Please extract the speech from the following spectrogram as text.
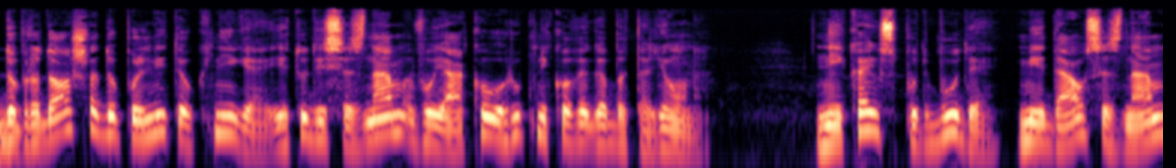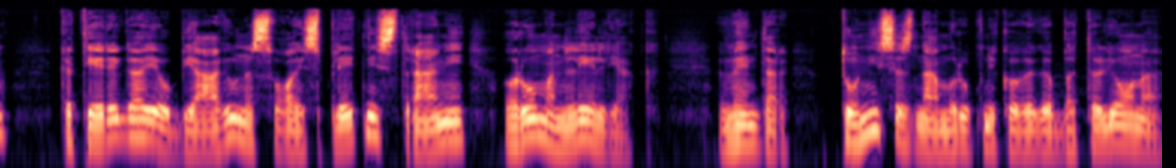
Dobrodošla dopolnitev knjige je tudi seznam vojakov Rupnikovega bataljona. Nekaj vzpodbude mi je dal seznam, katerega je objavil na svoji spletni strani Roman Leljak, vendar to ni seznam Rupnikovega bataljona,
